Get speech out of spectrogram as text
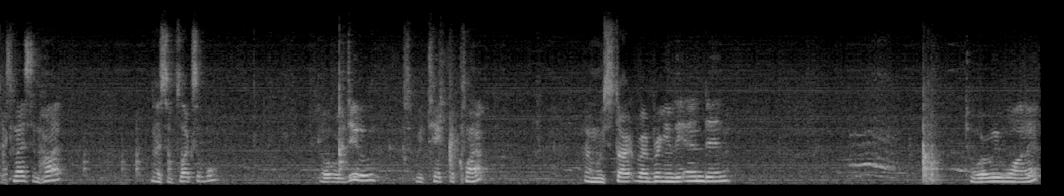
So it's nice and hot, nice and flexible. So what we do is we take the clamp and we start by bringing the end in to where we want it.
